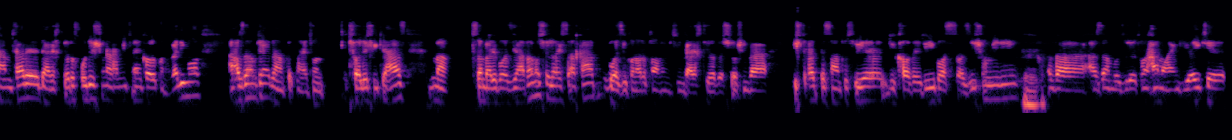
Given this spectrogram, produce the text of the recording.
کمتر در اختیار خودشون هم می‌تونن کار کنن. ولی ما ارزم کردم خدمتتون چالشی که هست مثلا برای بازی اول ما 48 ساعت قبل بازیکن‌ها رو کامل می‌تونیم در اختیار داشته باشیم و بیشتر به سمت و سوی ریکاوری بازسازیشون میریم و ارزم بزرگتون هماهنگی هایی که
